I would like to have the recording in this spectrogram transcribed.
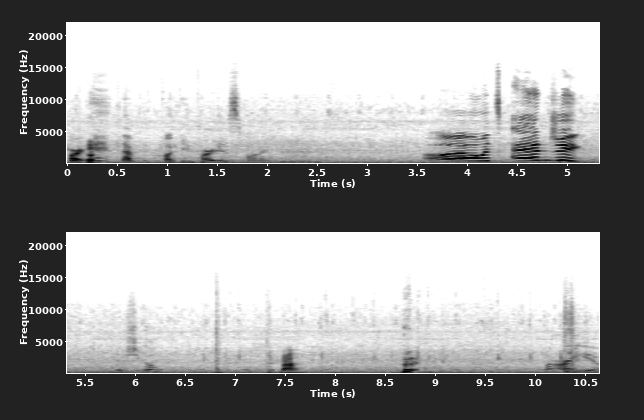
part. that fucking part is funny. Oh, it's Angie! There she go. Bye. Where are you?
